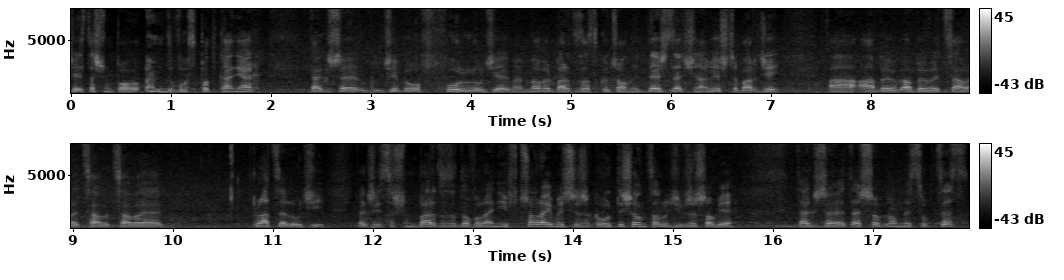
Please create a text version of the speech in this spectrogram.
Dzisiaj jesteśmy po dwóch spotkaniach, także gdzie było full ludzie. Byłem nawet bardzo zaskoczony. Deszcz zacinał jeszcze bardziej, a, a, by, a były całe, całe, całe place ludzi. Także jesteśmy bardzo zadowoleni. Wczoraj myślę, że około tysiąca ludzi w Rzeszowie, także też ogromny sukces.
